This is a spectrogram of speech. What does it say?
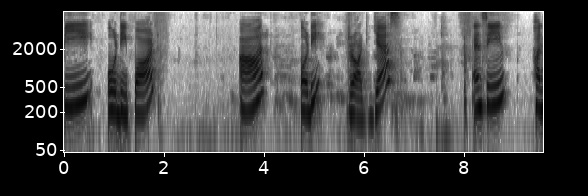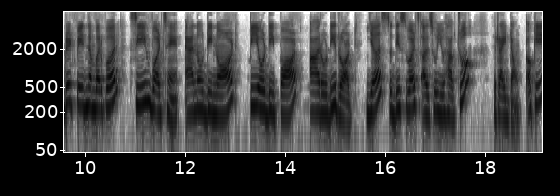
p o d pot r OD rod yes and same hundred page number पर सेम वर्ड्स हैं N O D not P O D pot R O D rod yes so this words also you have to write down okay?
